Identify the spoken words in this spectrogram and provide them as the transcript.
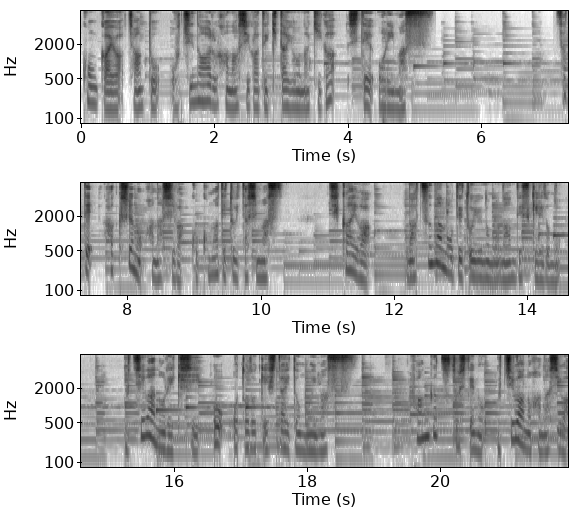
今回はちゃんとオチのある話ができたような気がしております。さて、拍手の話はここまでといたします。次回は夏なのでというのもなんですけれども、うちわの歴史をお届けしたいと思います。ファングッズとしてのうちわの話は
